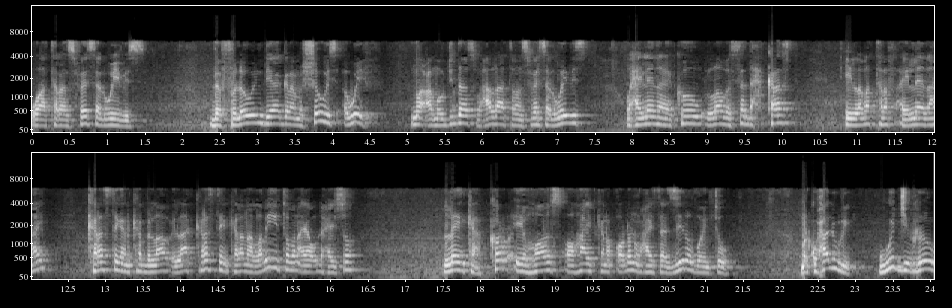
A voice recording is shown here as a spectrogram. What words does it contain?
waa transversal waves. The following diagram shows a wave. Nooca mawjadaas waxaa la dhahaa transversal waves. Waxay leedahay kow laba saddex crust iyo laba taraf ay leedahay crustigan ka bilaab ilaa crustiga kalena laba iyo toban ayaa udhexayso leenka kor iyo hoos oo haydkana oo dhan waxay tahay 0.2 marka waxaa lagu yidhi weji row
